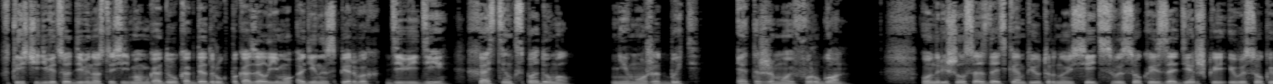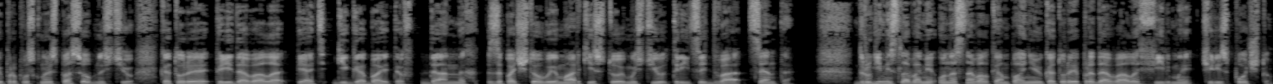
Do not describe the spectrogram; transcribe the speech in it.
В 1997 году, когда друг показал ему один из первых DVD, Хастингс подумал, «Не может быть, это же мой фургон». Он решил создать компьютерную сеть с высокой задержкой и высокой пропускной способностью, которая передавала 5 гигабайтов данных за почтовые марки стоимостью 32 цента. Другими словами, он основал компанию, которая продавала фильмы через почту.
